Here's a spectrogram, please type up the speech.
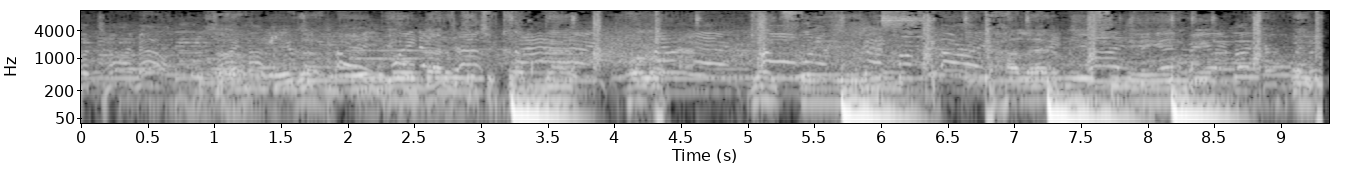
have a timeout. Decide not to use it. Look, Curry, you better downtown. put your cup down. Hold up. Drink free. Curry. At me if you need me. NBA record.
